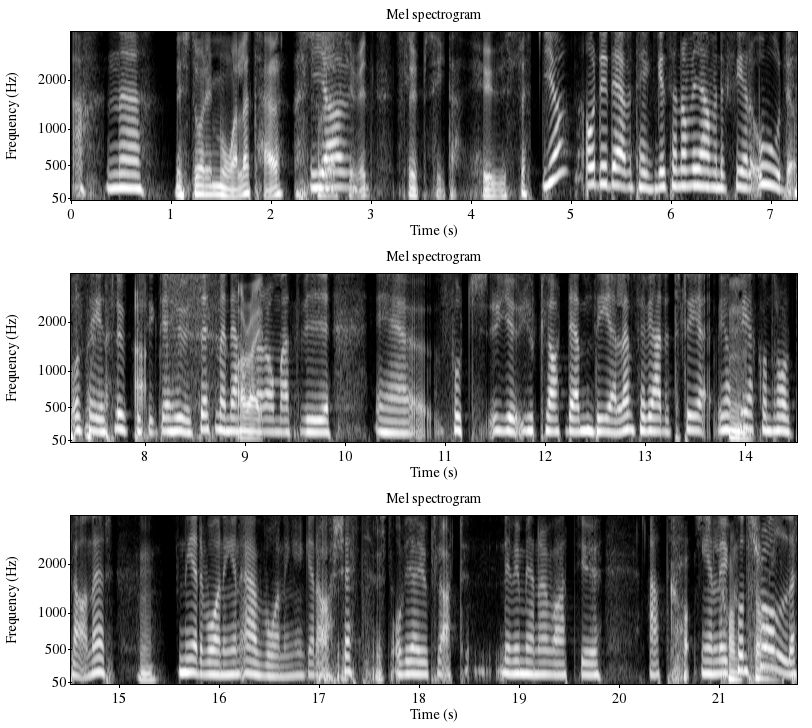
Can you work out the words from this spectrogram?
Ja, nej. Det står i målet här, som Ja. jag har skrivit, slutbesikta huset. ja, och det är det vi tänker. Sen om vi använder fel ord och säger slutbesiktiga huset, men det handlar right. om att vi eh, fort, gjort klart den delen, för vi, hade tre, vi har tre Mm. kontrollplaner. Mm. Nedervåningen, övervåningen, garaget. Precis. Och vi har ju klart, det vi menar var att ju att Ko- enligt kontrollplan.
